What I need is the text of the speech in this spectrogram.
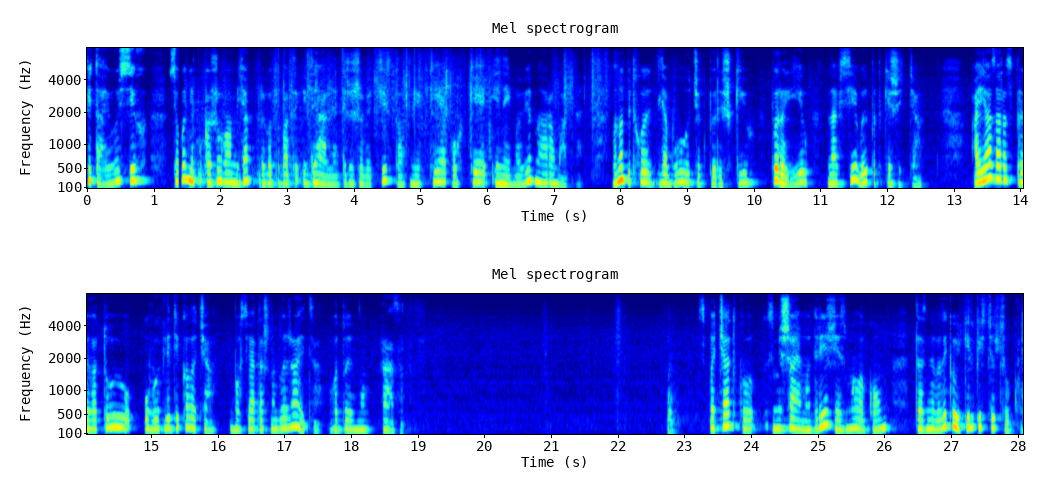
Вітаю усіх! Сьогодні покажу вам, як приготувати ідеальне дріжджове тісто, м'яке, пухке і неймовірно ароматне. Воно підходить для булочок, пиріжків, пирогів на всі випадки життя. А я зараз приготую у вигляді калача, бо свято ж наближається, готуємо разом. Спочатку змішаємо дріжджі з молоком та з невеликою кількістю цукру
